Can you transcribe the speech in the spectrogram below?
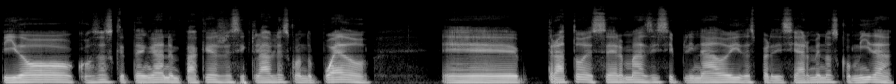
pido cosas que tengan empaques reciclables cuando puedo, eh, trato de ser más disciplinado y desperdiciar menos comida,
